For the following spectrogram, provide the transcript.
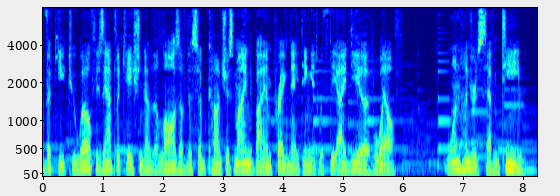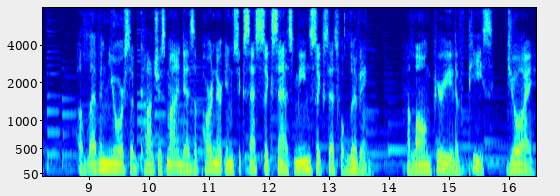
The key to wealth is application of the laws of the subconscious mind by impregnating it with the idea of wealth. 117. 11 Your subconscious mind as a partner in success Success means successful living. A long period of peace, joy,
